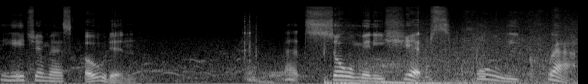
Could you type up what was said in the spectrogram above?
The HMS Odin. That's so many ships. Holy crap.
